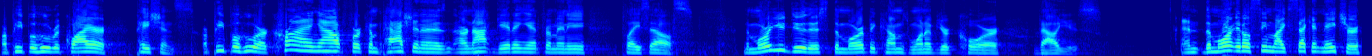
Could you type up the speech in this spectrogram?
or people who require patience, or people who are crying out for compassion and are not getting it from any place else. The more you do this, the more it becomes one of your core values. And the more it'll seem like second nature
